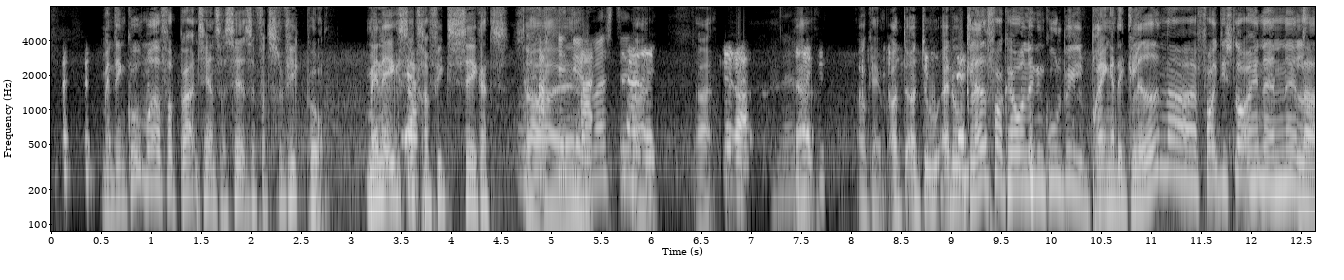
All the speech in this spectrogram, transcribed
Men det er en god måde at få børn til at interessere sig for trafik på. Men ikke så Ja. trafiksikkert. Så, Nej, det øh, er også det. Ja, det, nej. det er rart. Ja. Okay. Og, og du, er du glad for at køre rundt i din gule bil? Bringer det glæde, når folk de slår hinanden, eller...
